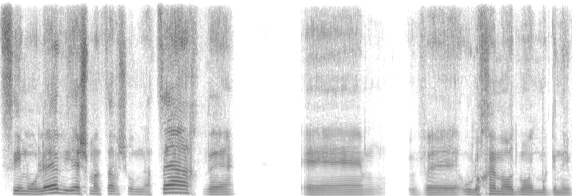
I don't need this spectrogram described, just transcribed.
שימו לב, יש מצב שהוא מנצח, ו, אה, והוא לוחם מאוד מאוד מגניב.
